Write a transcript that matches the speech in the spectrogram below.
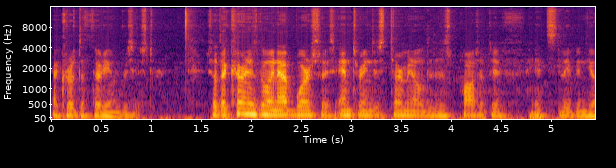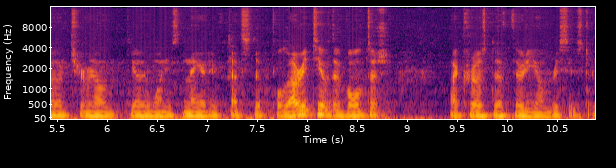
across the 30 ohm resistor. So the current is going upwards so it's entering this terminal this is positive it's leaving the other terminal the other one is negative. That's the polarity of the voltage across the 30 ohm resistor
